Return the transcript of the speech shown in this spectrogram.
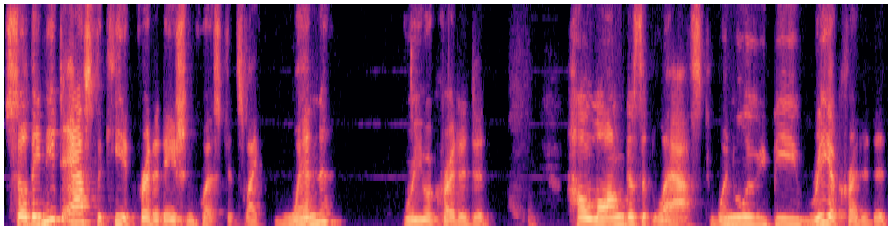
So they need to ask the key accreditation questions like when were you accredited? How long does it last? When will you be reaccredited?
